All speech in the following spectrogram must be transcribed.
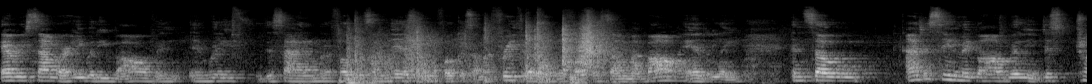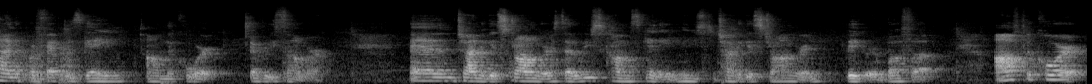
every summer he would evolve and, and really decide I'm going to focus on this, I'm going to focus on my free throw, I'm going to focus on my ball handling, and so I just seen him evolve, really just trying to perfect his game on the court every summer. And trying to get stronger instead of we used to call him skinny. He used to try to get stronger and bigger and buff up. Off the court,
